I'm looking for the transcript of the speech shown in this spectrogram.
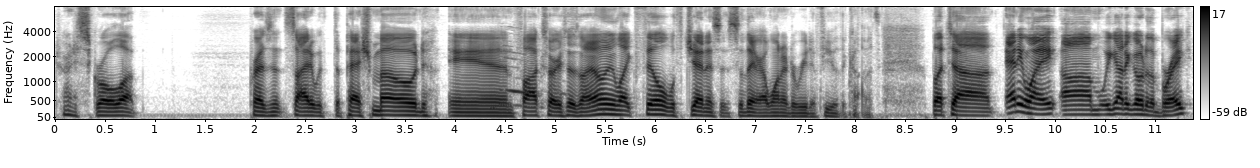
trying to scroll up. President sided with Depeche Mode, and Fox Foxfire says, I only like Phil with Genesis. So, there, I wanted to read a few of the comments. But uh, anyway, um, we got to go to the break.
